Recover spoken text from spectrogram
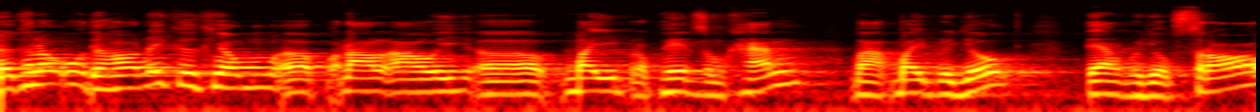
នៅក្នុងឧទាហរណ៍នេះគឺខ្ញុំផ្ដល់ឲ្យ3ប្រភេទសំខាន់បាទ3ប្រយោគទាំងប្រយោគស្រប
